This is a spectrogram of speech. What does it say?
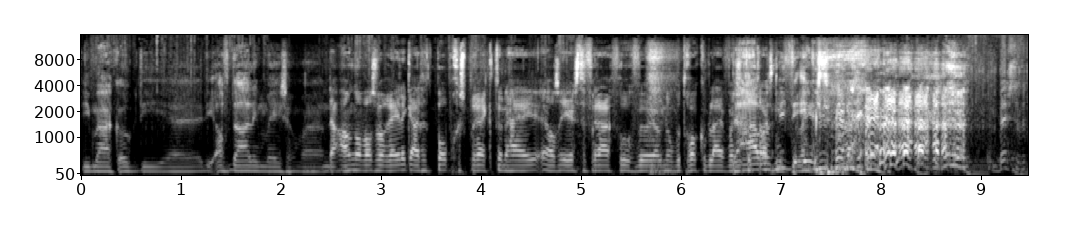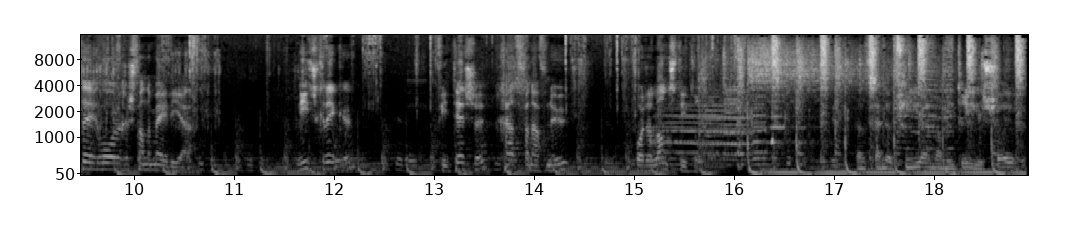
die maken ook die, eh, die afdaling mee, zeg maar. De angel was wel redelijk uit het popgesprek toen hij als eerste vraag vroeg: wil je ook nog betrokken blijven? Ja, was contact niet de eerste. Beste vertegenwoordigers van de media. Niet schrikken. Vitesse gaat vanaf nu voor de landstitel. Dat zijn er vier en dan die drie is zeven.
